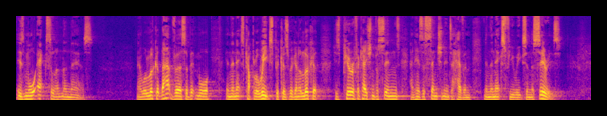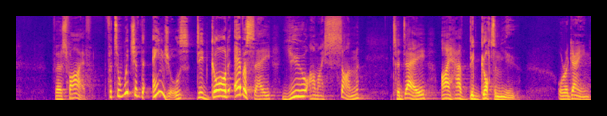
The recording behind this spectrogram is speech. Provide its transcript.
is more excellent than theirs. Now, we'll look at that verse a bit more in the next couple of weeks because we're going to look at his purification for sins and his ascension into heaven in the next few weeks in the series. Verse 5 for to which of the angels did God ever say, You are my son, today I have begotten you? Or again,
